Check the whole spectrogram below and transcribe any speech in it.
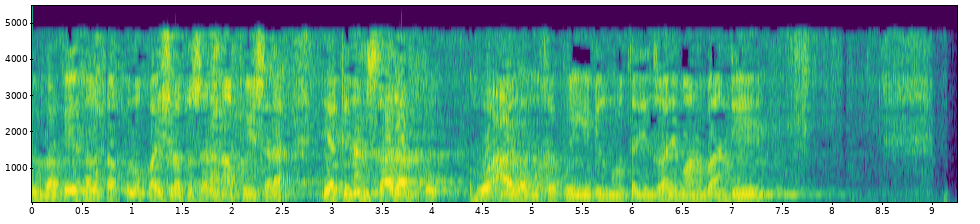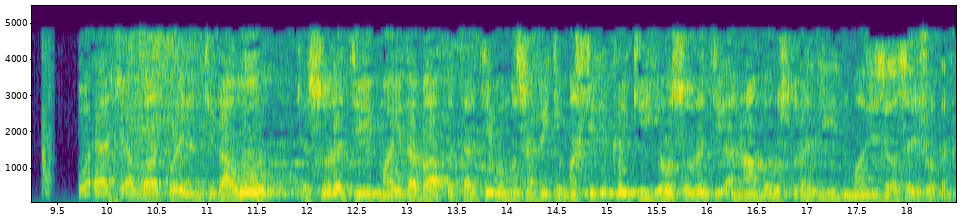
گمراه کوي خلک خپل خواهشات سره نه پوي سره یقینا سره هو عالم خفوی بالمعتدین ظالمان باندې وایا چې الله په علم کې دا وو چې سورتي مائده با په ترتیب مصحفي کې مخکې لیکل کیږي او سورتي انعام برست راځي نمازي څه شو کنه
